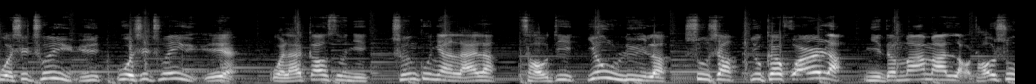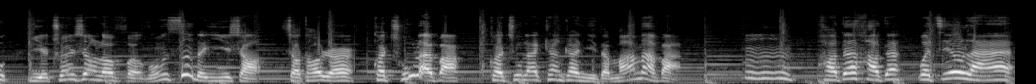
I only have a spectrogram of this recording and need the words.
我是春雨，我是春雨，我来告诉你，春姑娘来了。”草地又绿了，树上又开花了。你的妈妈老桃树也穿上了粉红色的衣裳。小桃人儿，快出来吧，快出来看看你的妈妈吧。嗯嗯嗯，好的好的，我就来。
